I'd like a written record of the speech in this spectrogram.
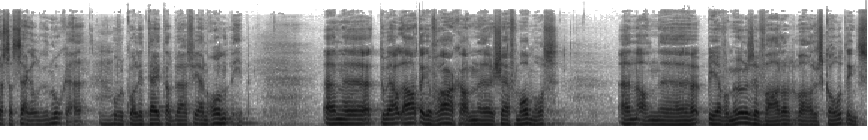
dus dat zegt al genoeg, hè. Hoeveel kwaliteit dat bij SVM rondliep. En eh, toen werd later gevraagd aan eh, chef Mommers en aan eh Pierre Vermeulen, zijn vader, dat waren de scoutings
